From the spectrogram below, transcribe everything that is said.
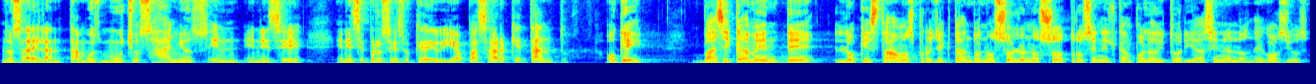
Nos adelantamos muchos años en, ese, en ese proceso que debía pasar. ¿Qué tanto? Ok, básicamente lo que estábamos proyectando, no solo nosotros en el campo de la auditoría, sino en los negocios,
